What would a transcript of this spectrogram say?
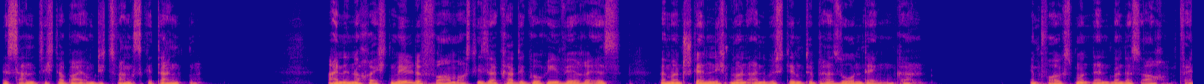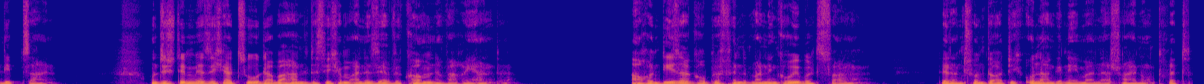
Es handelt sich dabei um die Zwangsgedanken. Eine noch recht milde Form aus dieser Kategorie wäre es, wenn man ständig nur an eine bestimmte Person denken kann. Im Volksmund nennt man das auch Verliebtsein. Und Sie stimmen mir sicher zu, dabei handelt es sich um eine sehr willkommene Variante. Auch in dieser Gruppe findet man den Grübelzwang, der dann schon deutlich unangenehmer in Erscheinung tritt.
